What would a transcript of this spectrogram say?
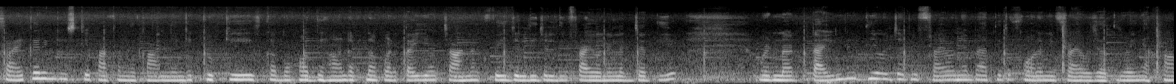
फ्राई करेंगे। उसके बाद हम निकाल लेंगे, क्योंकि इसका बहुत ध्यान रखना पड़ता है ये अचानक से जल्दी जल्दी फ्राई होने लग जाती है। वरना टाइम लेती है और जब ये फ्राई होने पर आती है तो फ़ौर ही फ्राई हो जाती है। यहाँ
